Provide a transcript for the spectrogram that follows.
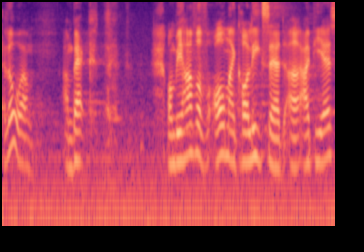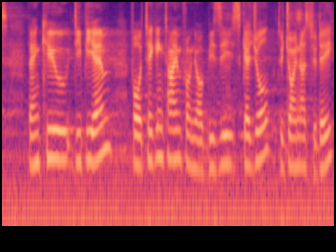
Hello, um, I'm back. On behalf of all my colleagues at uh, IPS, thank you, DPM, for taking time from your busy schedule to join us today.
